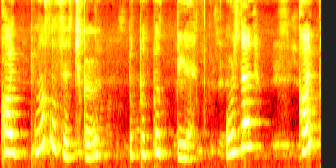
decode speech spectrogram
Kalp nasıl ses çıkarır? Pıt pıt pıt diye. O yüzden kalp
